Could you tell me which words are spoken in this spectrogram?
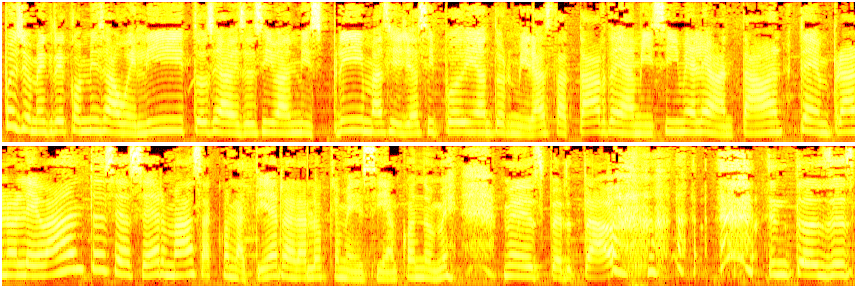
pues yo me crié con mis abuelitos y a veces iban mis primas y ellas sí podían dormir hasta tarde. A mí sí me levantaban temprano, levántese a hacer masa con la tierra, era lo que me decían cuando me, me despertaba. Entonces,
